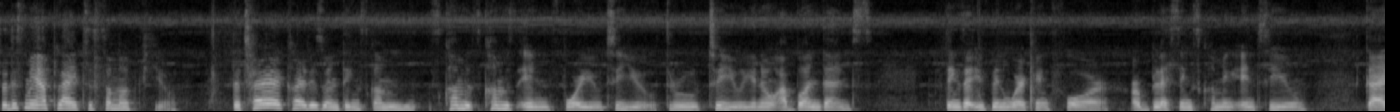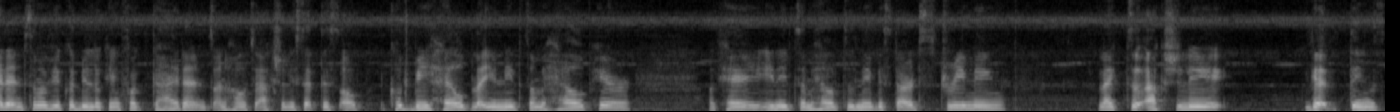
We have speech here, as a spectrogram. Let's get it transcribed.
So this may apply to some of you. The chariot card is when things come comes comes in for you, to you, through to you, you know, abundance, things that you've been working for, or blessings coming into you guidance. Some of you could be looking for guidance on how to actually set this up. It could be help, like you need some help here. Okay, you need some help to maybe start streaming, like to actually get things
